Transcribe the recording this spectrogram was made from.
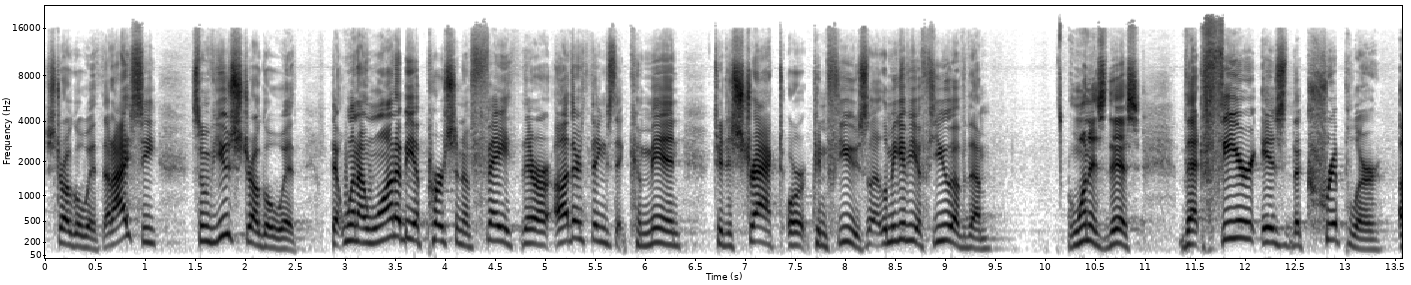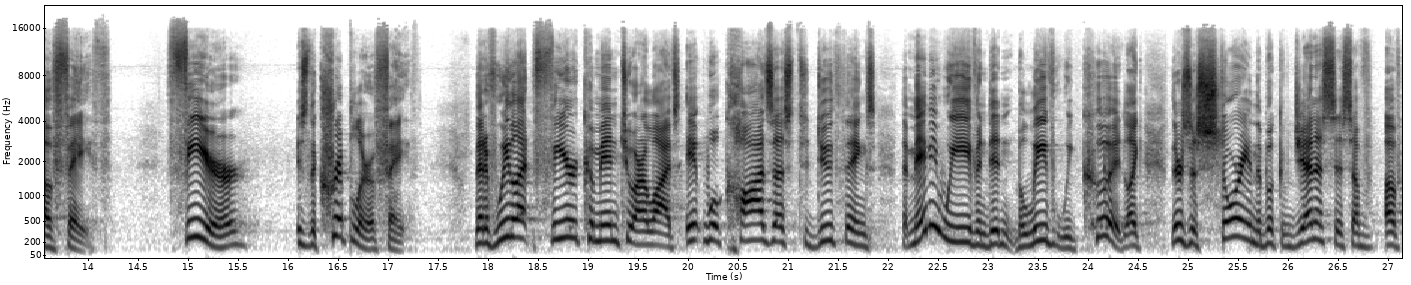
struggle with, that I see some of you struggle with. That when I want to be a person of faith, there are other things that come in to distract or confuse. Let me give you a few of them. One is this that fear is the crippler of faith. Fear is the crippler of faith. That if we let fear come into our lives, it will cause us to do things that maybe we even didn't believe we could. Like there's a story in the book of Genesis of, of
